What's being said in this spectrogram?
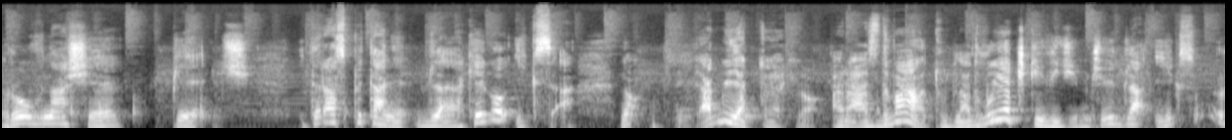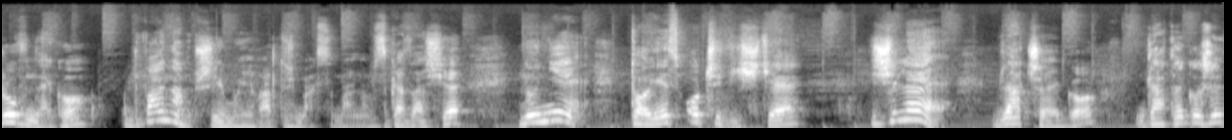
równa się 5. I teraz pytanie, dla jakiego xa? No, jakby jak to jakiego? Raz, dwa, tu dla dwójeczki widzimy, czyli dla x równego 2 nam przyjmuje wartość maksymalną. Zgadza się? No nie, to jest oczywiście źle. Dlaczego? Dlatego, że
